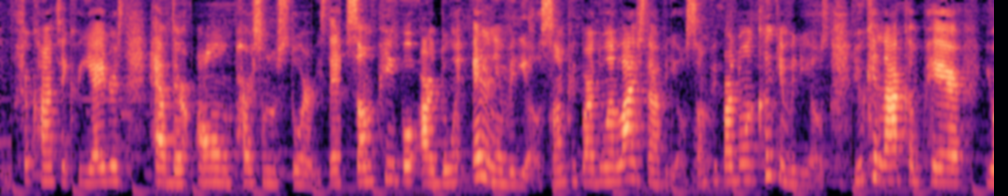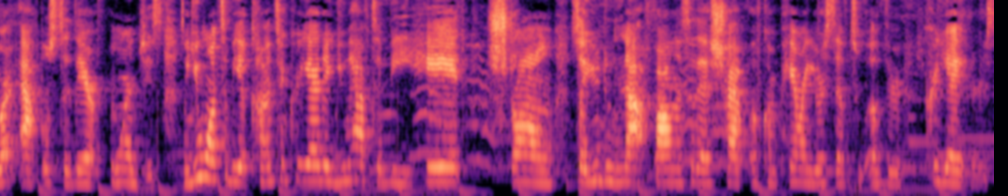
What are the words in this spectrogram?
you content creators have their own personal stories they some people are doing editing videos some people are doing lifestyle videos some people are doing cooking videos you cannot compare your apples to their oranges when you want to be a content creator you have to be head strong so you do not fall into that trap of comparing yourself to other creators.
